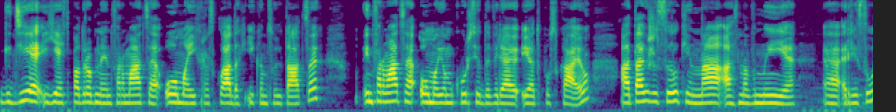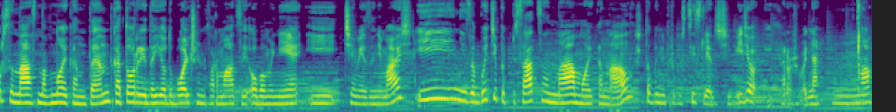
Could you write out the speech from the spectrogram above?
где есть подробная информация о моих раскладах и консультациях, информация о моем курсе «Доверяю и отпускаю», а также ссылки на основные ресурсы на основной контент, который дает больше информации обо мне и чем я занимаюсь. И не забудьте подписаться на мой канал, чтобы не пропустить следующее видео. И хорошего дня! Муа!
